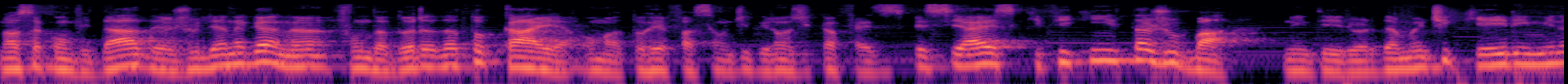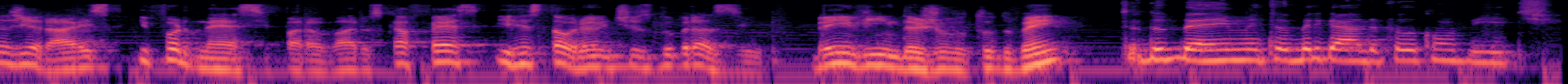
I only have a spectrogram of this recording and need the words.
Nossa convidada é Juliana Ganan, fundadora da Tocaia, uma torrefação de grãos de cafés especiais que fica em Itajubá, no interior da Mantiqueira, em Minas Gerais, e fornece para vários cafés e restaurantes do Brasil. Bem-vinda, Ju, tudo bem? Tudo bem, muito obrigada pelo convite.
